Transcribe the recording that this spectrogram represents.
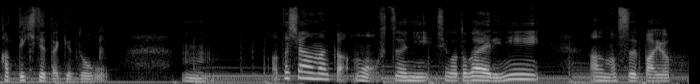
買ってきてたけど、うん。私はなんかもう普通に仕事帰りに、あの、スーパー寄って、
